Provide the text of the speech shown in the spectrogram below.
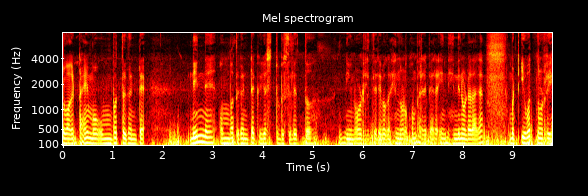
ಇವಾಗ ಟೈಮು ಒಂಬತ್ತು ಗಂಟೆ. ನಿನ್ನೆ ಒಂಬತ್ತು ಗಂಟೆಗೆ ಎಷ್ಟು ಬಿಸಿಲಿತ್ತು? ನೀವು ನೋಡಿರ್ತೀರಿ, ಇವಾಗ ಹಿಂದೆ ನೋಡ್ಕೊಂಬರ್ರಿ ಬೇರೆ ಇನ್ನು ಹಿಂದೆ ನೋಡಿದಾಗ ಬಟ್ ಇವತ್ತು ನೋಡ್ರಿ,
